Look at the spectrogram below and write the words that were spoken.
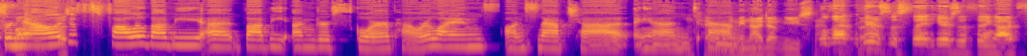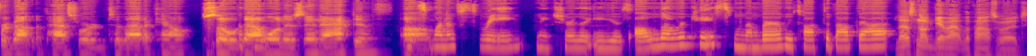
for fine, now, but- just follow Bobby at Bobby underscore Powerlines on Snapchat. And okay, um, I mean, I don't use Snapchat. Well, that, but... here's the thing. Here's the thing. I forgot the password to that account, so okay. that one is inactive. It's um, one of three. Make sure that you use all lowercase. Remember, we talked about that. Let's not give out the password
